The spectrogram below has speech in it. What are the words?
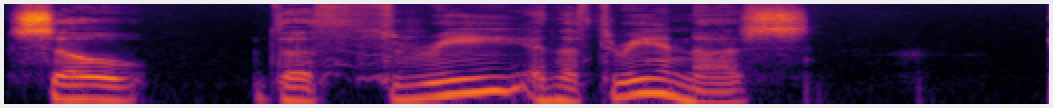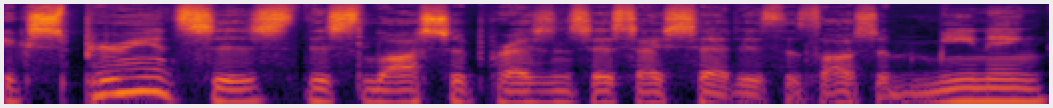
So the three and the three in us experiences this loss of presence, as I said, is the loss of meaning,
